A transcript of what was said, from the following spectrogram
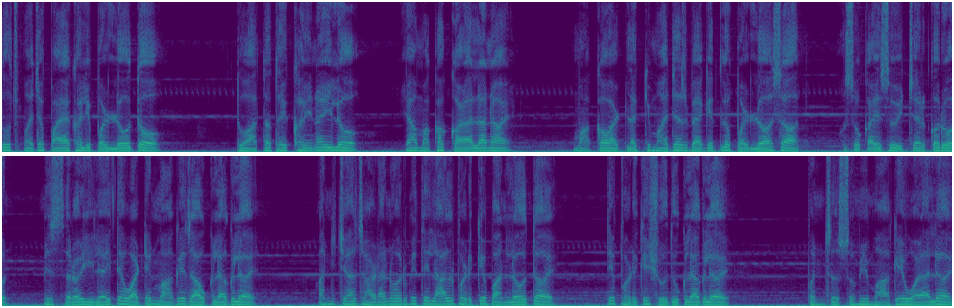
तोच माझ्या पायाखाली पडलो होतो. तो आता थंय खंय ना इलो ह्या म्हाका कळाला नाही म्हाका वाटलं की माझ्याच बॅगेतलं पडलो असत असो काहीसो विचार करून मी सरळ इलय त्या वाटेन मागे जाऊक लागलोय. आणि ज्या झाडांवर मी ते लाल फडके बांधलं होतंय ते फडके शोधूक लागलोय. पण जसं मी मागे वळालंय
